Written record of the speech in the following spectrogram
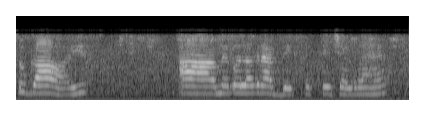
तो गाइस मेरे को लग रहा है आप देख सकते हैं चल रहा है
